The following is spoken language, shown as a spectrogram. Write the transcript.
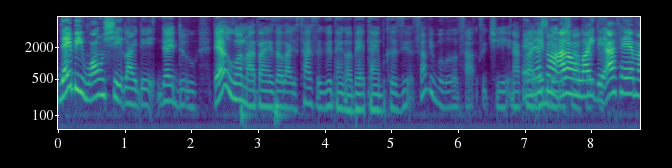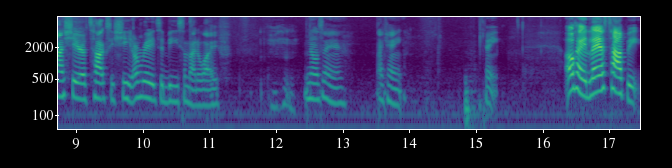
they be want shit like that. They do. That was one of my things though. Like, is toxic a good thing or a bad thing? Because yeah, some people love toxic shit, and I feel And like that's why I don't like that. I've had my share of toxic shit. I'm ready to be somebody's wife. Mhm. You know what I'm saying? I can't. Can't. Okay, last topic.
